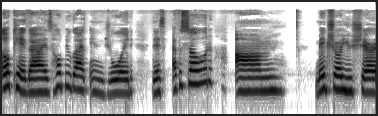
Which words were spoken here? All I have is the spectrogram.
Okay, guys, hope you guys enjoyed this episode. Um, make sure you share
